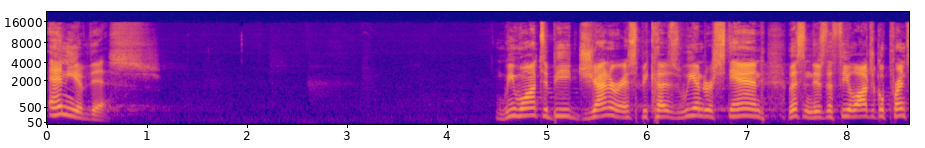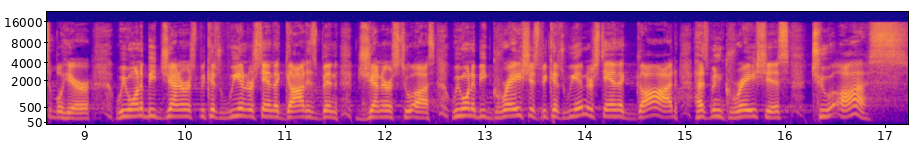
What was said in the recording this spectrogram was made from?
any of this. We want to be generous because we understand, listen, there's the theological principle here. We want to be generous because we understand that God has been generous to us. We want to be gracious because we understand that God has been gracious to us.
